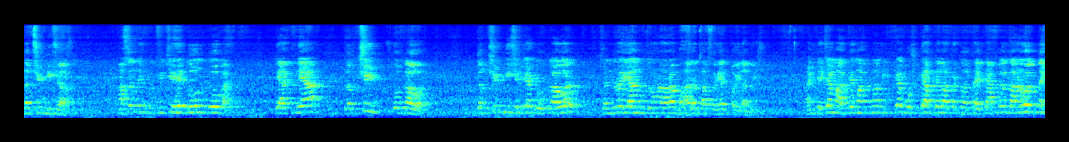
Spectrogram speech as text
दक्षिण दिशा असते. असं ते पृथ्वीचे हे दोन टोक आहेत. त्यातल्या दक्षिण टोकावर दक्षिण दिशेच्या टोकावर चंद्रयान उतरवणारा भारत हा सगळ्यात पहिला देश आणि त्याच्या माध्यमातून इतक्या गोष्टी आपल्याला आता कळत आहेत त्या आपल्याला जाणवत नाही.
